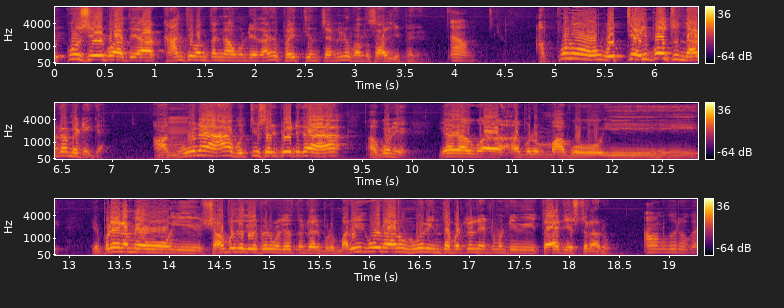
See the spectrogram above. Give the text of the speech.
ఎక్కువసేపు అది ఆ కాంతివంతంగా ఉండేదానికి ప్రయత్నించండి అని వంద సార్లు చెప్పాను అప్పుడు ఒత్తి అయిపోతుంది ఆటోమేటిక్గా. ఆ నూనె ఒత్తి సరిపోయేట్టుగా కొన్ని అప్పుడు మాకు ఈ ఎప్పుడైనా మేము ఈ షాపుల దగ్గర పెట్టి చదువుతుంటారు ఇప్పుడు మరీ కూడా నూనె ఇంత బట్టలనేటువంటివి తయారు చేస్తున్నారు. అవును గురువు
